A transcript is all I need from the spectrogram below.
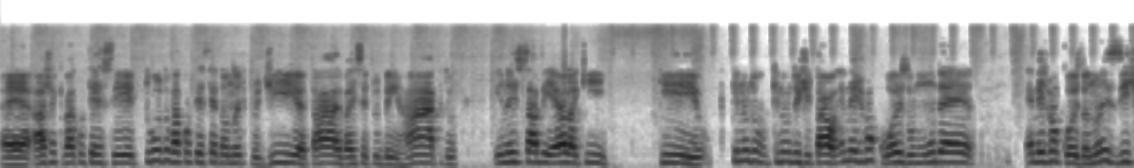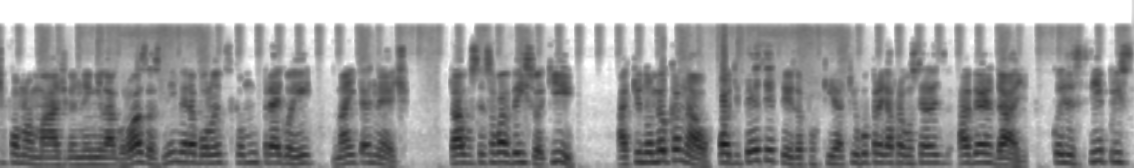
é, acha que vai acontecer, tudo vai acontecer da noite pro dia, tá? Vai ser tudo bem rápido. E não sabe ela que, que, que, no, que no digital é a mesma coisa, o mundo é, é a mesma coisa. Não existe fórmula mágica, nem milagrosas, nem mirabolantes como emprego aí na internet. Tá? Você só vai ver isso aqui, aqui no meu canal. Pode ter certeza, porque aqui eu vou pregar para vocês a verdade. Coisas simples,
